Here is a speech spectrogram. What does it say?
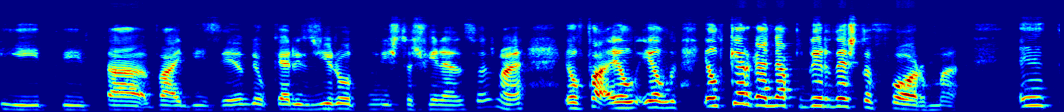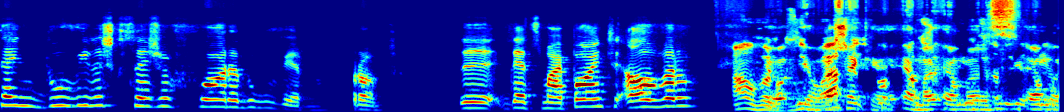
e, e tá, vai dizendo, eu quero exigir outro ministro das Finanças, não é? Ele, ele, ele, ele quer ganhar poder desta forma. Eu tenho dúvidas que seja fora do governo. Pronto. Uh, that's my point. Álvaro? Álvaro, eu, eu acho que é uma, é uma, é uma,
